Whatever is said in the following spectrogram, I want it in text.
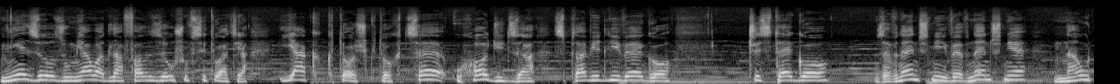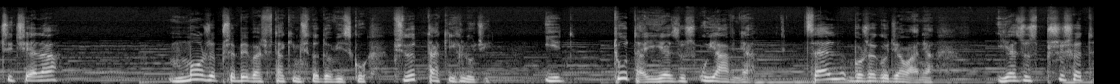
niezrozumiała dla faryzeuszów sytuacja. Jak ktoś, kto chce uchodzić za sprawiedliwego, czystego, zewnętrznie i wewnętrznie nauczyciela, może przebywać w takim środowisku, wśród takich ludzi. I tutaj Jezus ujawnia cel Bożego działania. Jezus przyszedł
